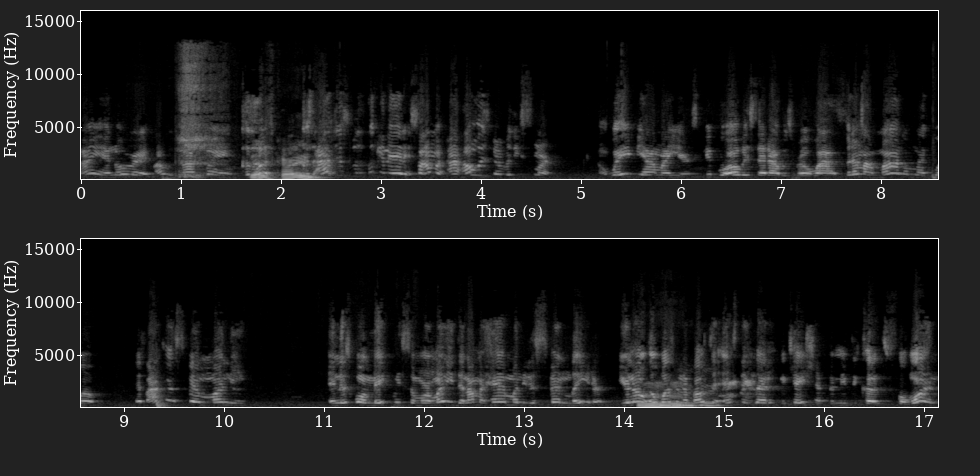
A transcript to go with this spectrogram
I ain't had no rep. I was not playing. Cause That's look, crazy. Cause I just was looking at it. So I'm, I always been really smart. I'm way beyond my years. People always said I was real wise, but in my mind, I'm like, well, if I can spend money and it's gonna make me some more money, then I'm gonna have money to spend later. You know, it wasn't about mm-hmm. the instant gratification for me because, for one,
